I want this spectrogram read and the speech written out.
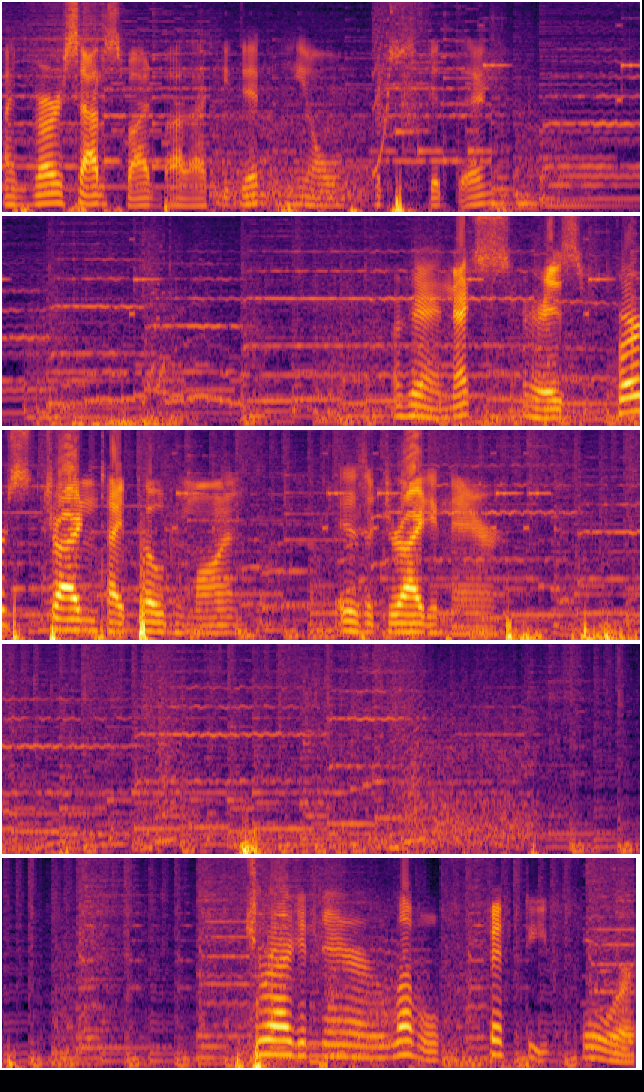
I'm very satisfied by that. He didn't heal, which is a good thing. Okay, next, or his first Dragon-type Pokemon is a Dragonair. Dragonair level 54.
